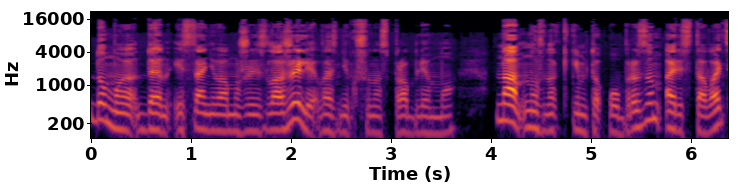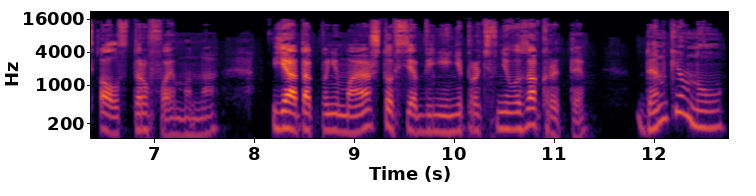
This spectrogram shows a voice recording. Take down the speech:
«Думаю, Дэн и Саня вам уже изложили возникшую у нас проблему». Нам нужно каким-то образом арестовать Алстера Файмана. Я так понимаю, что все обвинения против него закрыты». Дэн кивнул.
